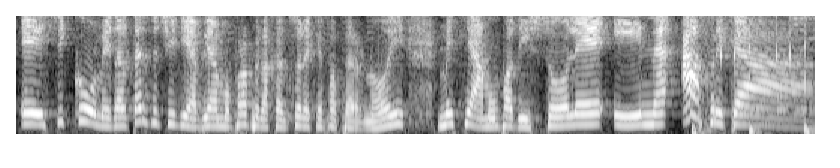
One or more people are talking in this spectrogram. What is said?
E siccome dal terzo CD abbiamo proprio la canzone che fa per noi, mettiamo un po' di sole in Africa.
